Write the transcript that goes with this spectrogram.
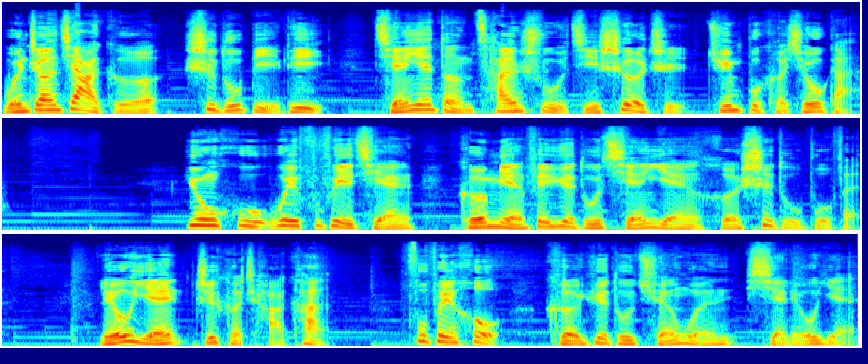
文章价格、试读比例、前言等参数及设置均不可修改。用户未付费前可免费阅读前言和试读部分，留言只可查看；付费后可阅读全文、写留言。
